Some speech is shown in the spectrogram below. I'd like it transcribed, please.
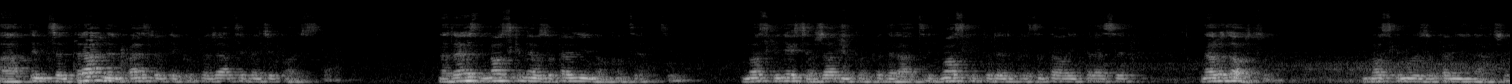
a tym centralnym państwem tej konfederacji będzie Polska. Natomiast Dmowski miał zupełnie inną koncepcję. Dmowski nie chciał żadnej konfederacji. Dmowski, który reprezentował interesy narodowców. Dmowski mówił zupełnie inaczej.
